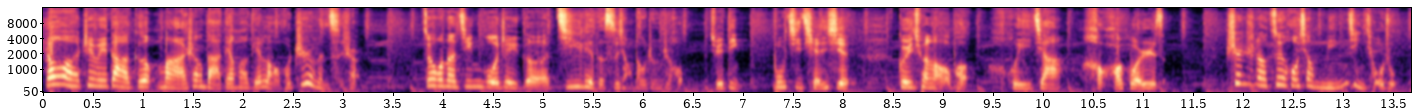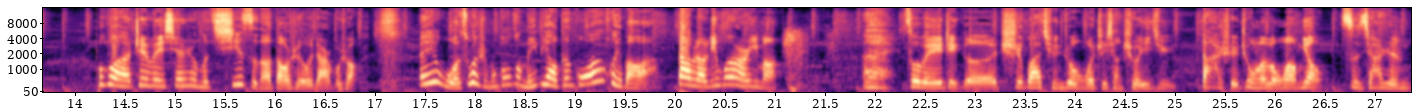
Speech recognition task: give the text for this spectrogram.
然后啊，这位大哥马上打电话给老婆质问此事儿。最后呢，经过这个激烈的思想斗争之后，决定不计前嫌，规劝老婆回家好好过日子，甚至呢，最后向民警求助。不过啊，这位先生的妻子呢，倒是有点不爽。哎，我做什么工作没必要跟公安汇报啊？大不了离婚而已嘛。哎，作为这个吃瓜群众，我只想说一句：大水冲了龙王庙，自家人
